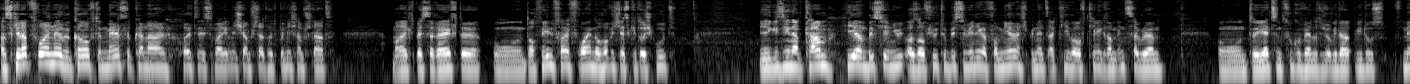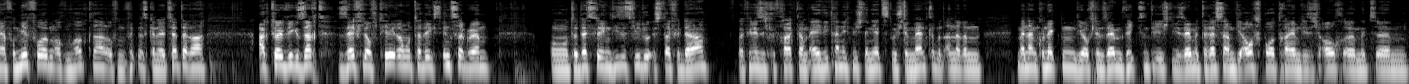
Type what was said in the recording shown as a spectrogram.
Was geht ab, Freunde? Willkommen auf dem Manstab-Kanal. Heute ist Marek nicht am Start, heute bin ich am Start. Mareks bessere Hälfte. Und auf jeden Fall, Freunde, hoffe ich, es geht euch gut. Wie ihr gesehen habt, kam hier ein bisschen, also auf YouTube ein bisschen weniger von mir. Ich bin jetzt aktiver auf Telegram, Instagram. Und äh, jetzt in Zukunft werden natürlich auch wieder Videos mehr von mir folgen, auf dem Hauptkanal, auf dem Fitnesskanal etc. Aktuell, wie gesagt, sehr viel auf Telegram unterwegs, Instagram. Und äh, deswegen, dieses Video ist dafür da, weil viele sich gefragt haben, ey, wie kann ich mich denn jetzt durch den Mantel mit anderen Männern connecten, die auf demselben Weg sind wie ich, die dieselben Interesse haben, die auch Sport treiben, die sich auch äh, mit ähm,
